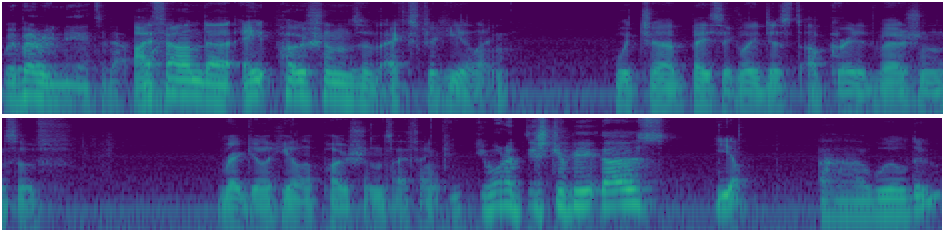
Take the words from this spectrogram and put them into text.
we're very near to that. I found uh, eight potions of extra healing, which are basically just upgraded versions of regular healer potions, I think. You want to distribute those? Yep, uh, will do.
